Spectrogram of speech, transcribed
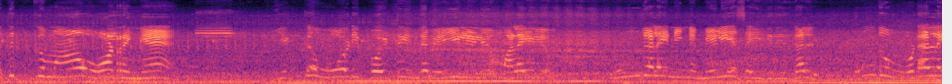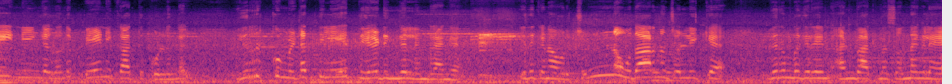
எதுக்குமா ஓடுறீங்க? எங்கே ஓடி போயிட்டு இந்த வெயிலிலையும் மழையிலையும் உங்களை நீங்கள் மெலிய செய்கிறீர்கள்? உங்கள் உடலை நீங்கள் வந்து பேணி காத்து கொள்ளுங்கள். இருக்கும் இடத்திலே தேடுங்கள் என்றாங்க. இதுக்கு நான் ஒரு சின்ன உதாரணம் சொல்லிக்க விரும்புகிறேன் அன்பாத்ம சொந்தங்களே.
